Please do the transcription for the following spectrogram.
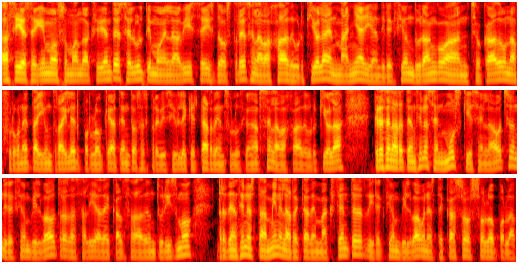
Así es, seguimos sumando accidentes. El último en la B623, en la bajada de Urquiola, en Mañaria, en dirección Durango, han chocado una furgoneta y un tráiler, por lo que atentos es previsible que tarde en solucionarse en la bajada de Urquiola. Crecen las retenciones en Musquis, en la 8, en dirección Bilbao, tras la salida de calzada de un turismo. Retenciones también en la recta de Max Center, dirección Bilbao, en este caso solo por la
